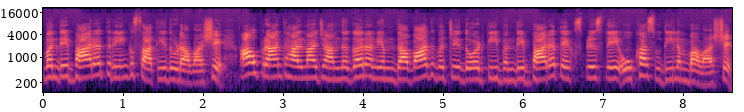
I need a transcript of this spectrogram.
વંદે ભારત રિંગ સાથે દોડાવાશે. આ ઉપરાંત હાલમાં જામનગર અને અમદાવાદ વચ્ચે દોડતી વંદે ભારત એક્સપ્રેસને ઓખા સુધી લંબાવાશે.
